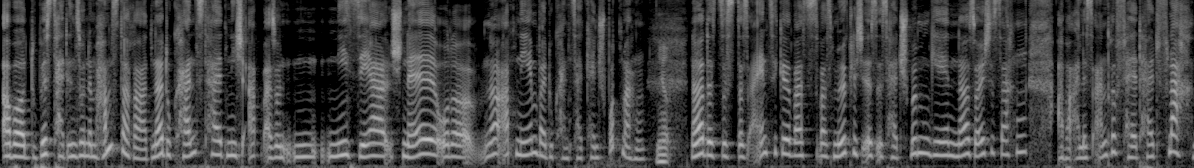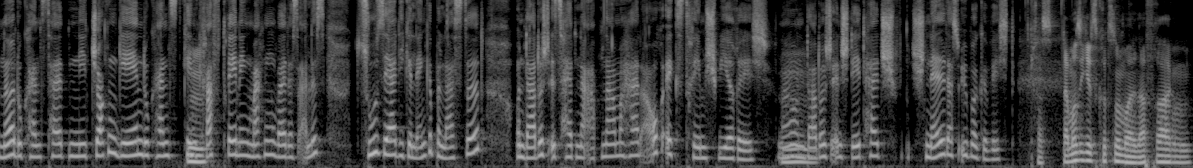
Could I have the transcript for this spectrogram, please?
aber du bist halt in so einem Hamsterrad, ne? Du kannst halt nicht ab, also nie sehr schnell oder ne, abnehmen, weil du kannst halt keinen Sport machen. Ja. Ne? Das, das, das Einzige, was, was möglich ist, ist halt schwimmen gehen, ne? solche Sachen. Aber alles andere fällt halt flach. Ne? Du kannst halt nicht joggen gehen, du kannst kein mhm. Krafttraining machen, weil das alles zu sehr die Gelenke belastet. Und dadurch ist halt eine Abnahme halt auch extrem schwierig. Ne? Mhm. Und dadurch entsteht halt sch schnell das Übergewicht. Krass. Da muss ich jetzt kurz nochmal nachfragen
